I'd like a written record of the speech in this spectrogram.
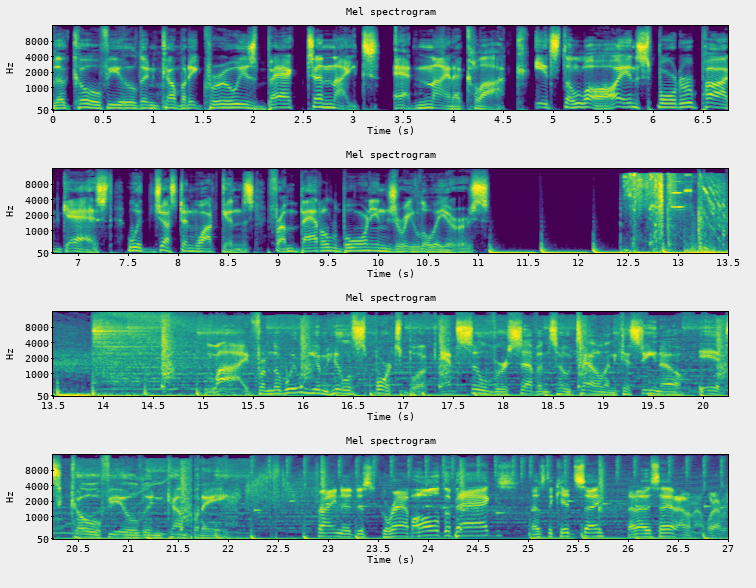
The Cofield and Company crew is back tonight at 9 o'clock. It's the Law and Sporter Podcast with Justin Watkins from Battle Born Injury Lawyers. Live from the William Hill Sportsbook at Silver Sevens Hotel and Casino, it's Cofield and Company. Trying to just grab all the bags, as the kids say. Is that how they say it? I don't know. Whatever.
